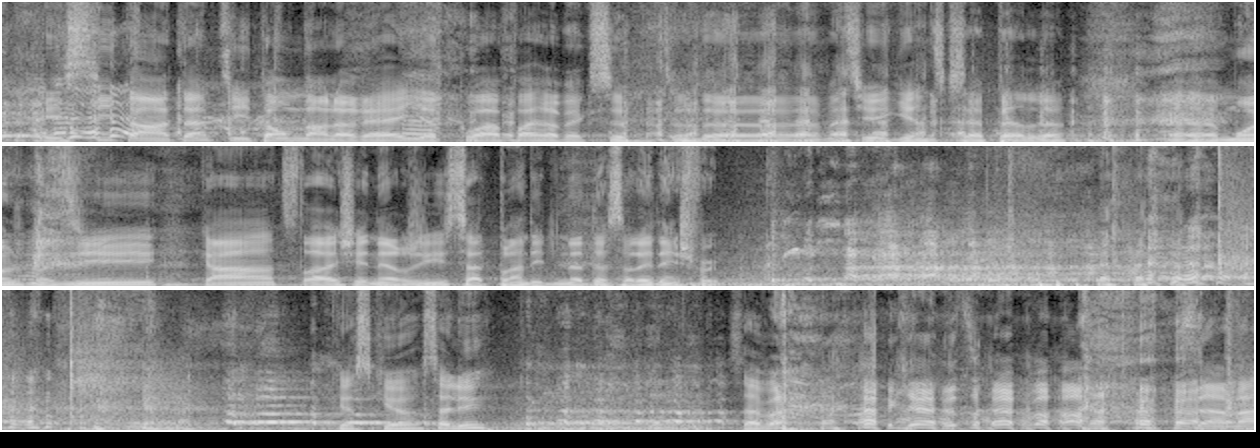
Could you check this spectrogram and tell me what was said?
Et s'il t'entend puis il tombe dans l'oreille, il y a de quoi à faire avec ça. Tu sais, de euh, Mathieu Higgins qui s'appelle, là. Euh, moi, je me dis, quand tu travailles chez Énergie, ça te prend des lunettes de soleil dans les cheveux. Qu'est-ce qu'il y a? Salut! Ça va? Finalement.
